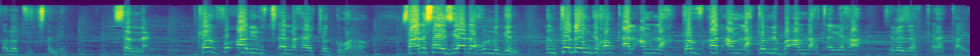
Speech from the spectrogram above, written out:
ጸሎት እዩ ትጽልይ ሰምዕ ከም ፍቓዱ እዩ ትጸለኻዮ ቸግበሮ ሳልሳይ ዝያዳ ኩሉ ግን እንተ ደንጊኾም ቃል ኣምላኽ ከም ፍቓድ ኣምላኽ ከም ልቢ ኣምላኽ ጸሊኻ ስለ ዘፍቅረካ እዩ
